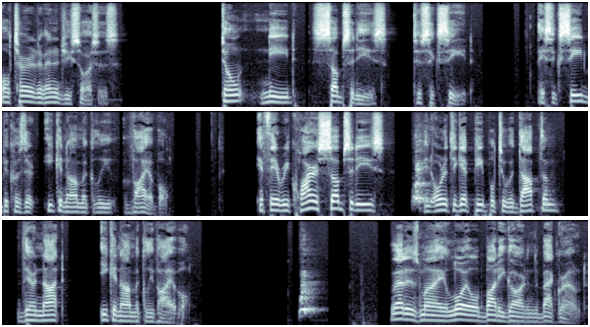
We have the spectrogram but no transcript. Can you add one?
alternative energy sources don't need subsidies to succeed. They succeed because they're economically viable. If they require subsidies in order to get people to adopt them, they're not economically viable. That is my loyal bodyguard in the background.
